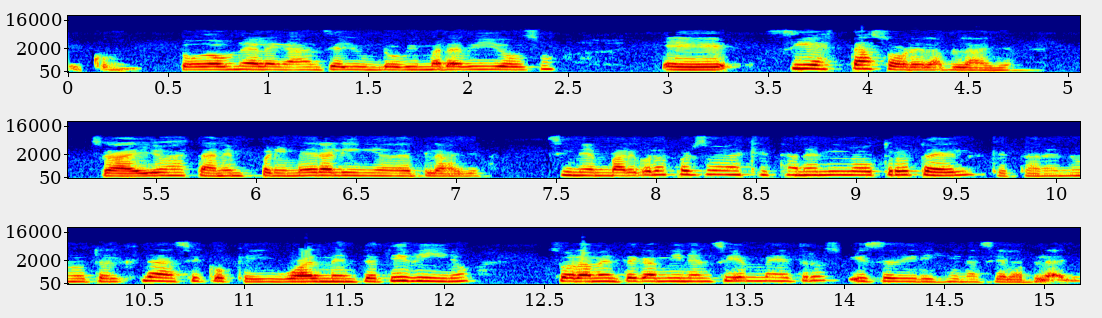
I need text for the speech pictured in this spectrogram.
y con toda una elegancia y un lobby maravilloso, eh, sí está sobre la playa. O sea, ellos están en primera línea de playa. Sin embargo, las personas que están en el otro hotel, que están en un hotel clásico, que igualmente es divino, solamente caminan 100 metros y se dirigen hacia la playa.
